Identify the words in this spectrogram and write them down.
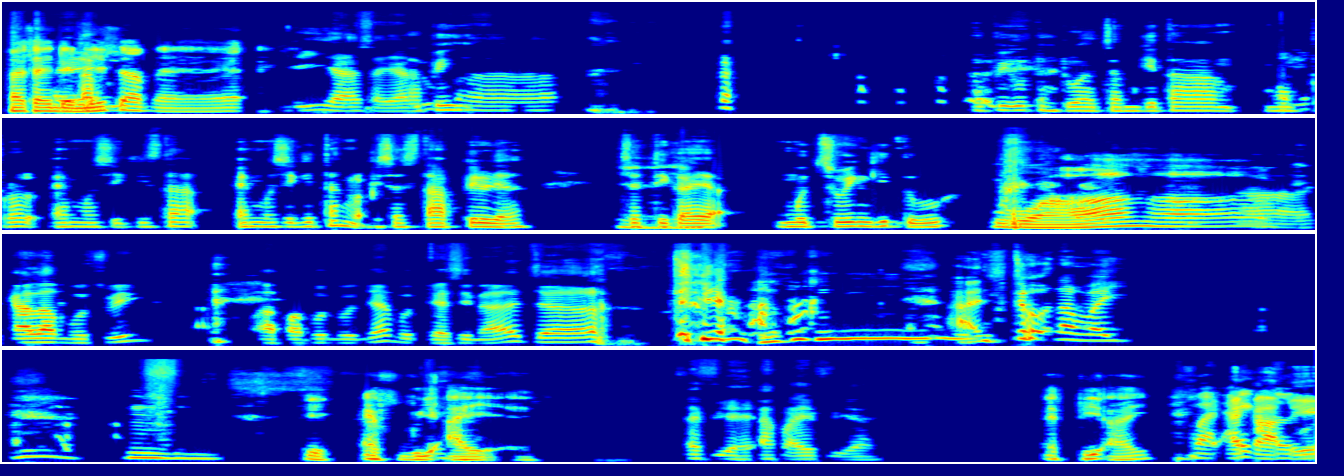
bahasa Indonesia, Pe. iya, saya Tapi- lupa. tapi udah dua jam kita ngobrol emosi kita emosi kita nggak bisa stabil ya. Jadi kayak mood swing gitu. Wow. Nah, kalau mood swing apa pun moodnya mood gasin aja. Ancuk namanya. Hmm. Eh, FBI, FBI apa FBI? FBI. Baik kali.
